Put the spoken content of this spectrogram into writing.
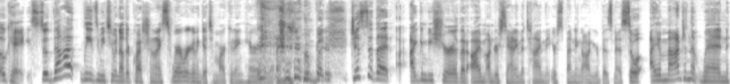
Okay, so that leads me to another question. I swear we're going to get to marketing here in a minute. but just so that I can be sure that I'm understanding the time that you're spending on your business. So I imagine that when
